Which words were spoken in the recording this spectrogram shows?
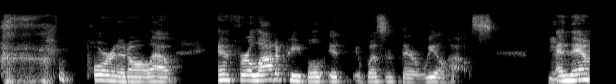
of pouring it all out. And for a lot of people, it, it wasn't their wheelhouse. Yeah. And then,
